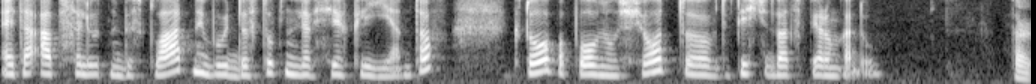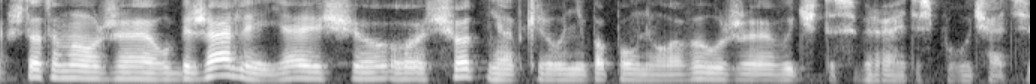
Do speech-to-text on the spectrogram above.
Это абсолютно бесплатно и будет доступно для всех клиентов, кто пополнил счет э, в 2021 году. Так, что-то мы уже убежали, я еще счет не открыл, не пополнил, а вы уже вычеты собираетесь получать.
